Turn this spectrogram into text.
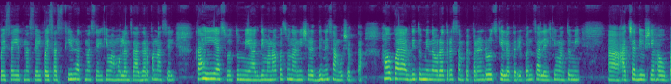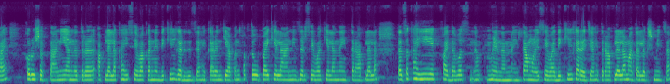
पैसा येत नसेल पैसा स्थिर राहत नसेल किंवा मुलांचा आजार पण असेल काहीही असो तुम्ही अगदी मनापासून आणि श्रद्धेने सांगू शकता. हा उपाय अगदी तुम्ही नवरात्र संपेपर्यंत रोज केला तरी पण चालेल किंवा तुम्ही आजच्या दिवशी हा उपाय करू शकता आणि यानंतर आपल्याला काही सेवा करणे देखील गरजेचे आहे. कारण की आपण फक्त उपाय केला आणि जर सेवा केला नाही तर आपल्याला त्याचा काही एक फायदा बस मिळणार नाही. त्यामुळे सेवा देखील करायची आहे. तर आपल्याला माता लक्ष्मीचा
